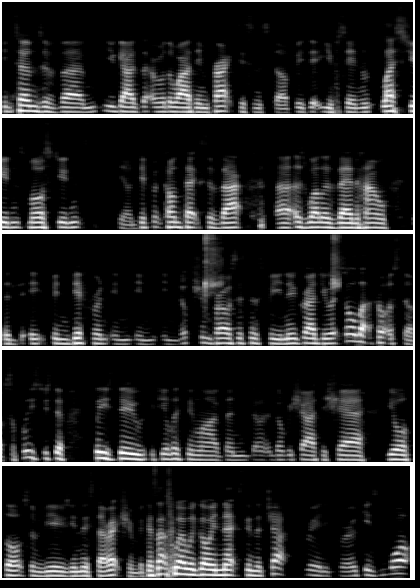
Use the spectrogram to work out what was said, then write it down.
in terms of um, you guys that are otherwise in practice and stuff is that you've seen less students more students you know different contexts of that uh, as well as then how it's been different in, in induction processes for your new graduates all that sort of stuff. So please just uh, please do if you're listening live then don't, don't, be shy to share your thoughts and views in this direction because that's where we're going next in the chat really Farouk is what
